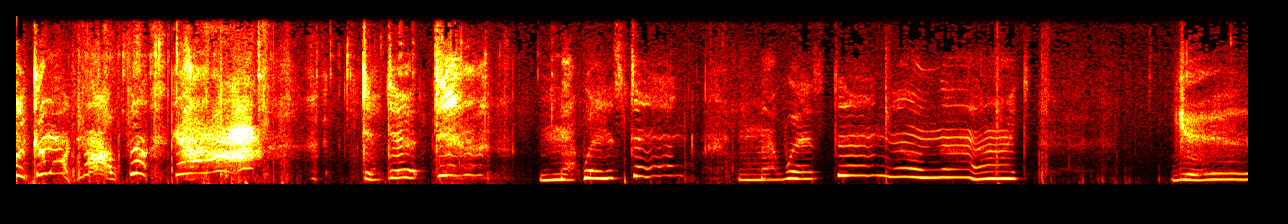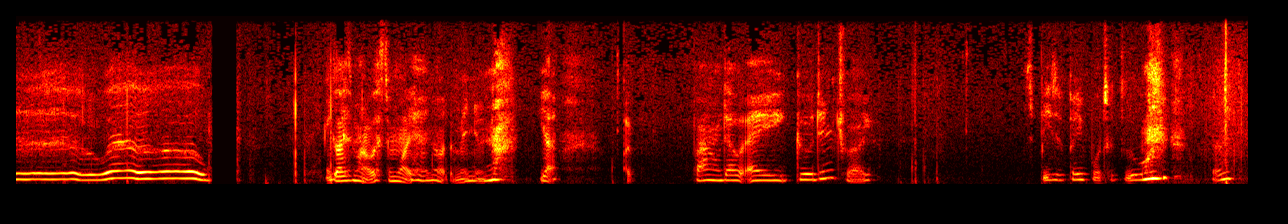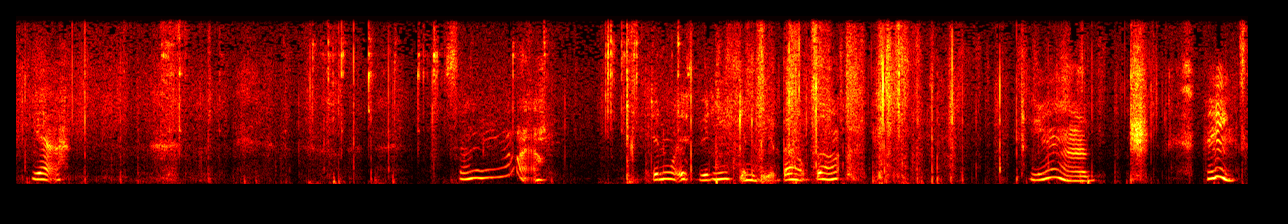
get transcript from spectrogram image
God, come on! No! Ah! Da, da. Matt Weston, Matt Weston all night. Yeah. Whoa. You guys, Matt Weston right here, not the minion. yeah. I found out a good intro. It's a piece of paper to do one. yeah. So. Don't know what this video is going to be about, but yeah, thanks.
